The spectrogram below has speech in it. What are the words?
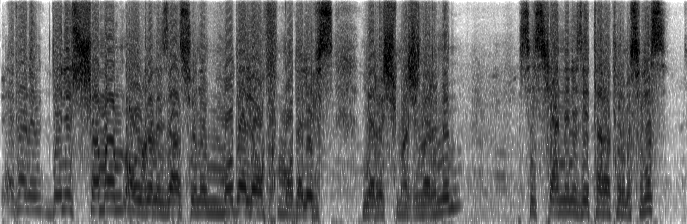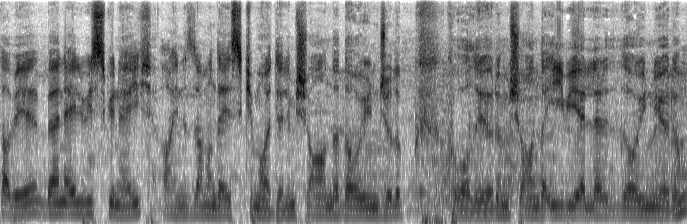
Efendim Deniz Şaman organizasyonu Model of Modelives yarışmacılarının siz kendinizi tanıtır mısınız? Tabii ben Elvis Güney. Aynı zamanda eski modelim. Şu anda da oyunculuk kovalıyorum. Şu anda iyi bir yerlerde de oynuyorum.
